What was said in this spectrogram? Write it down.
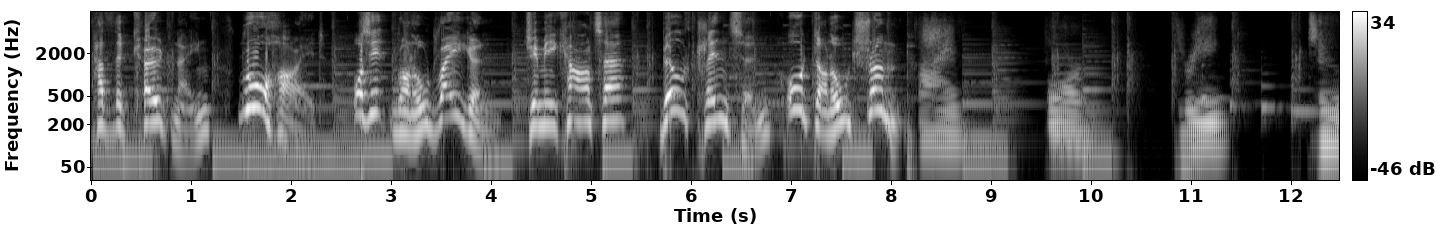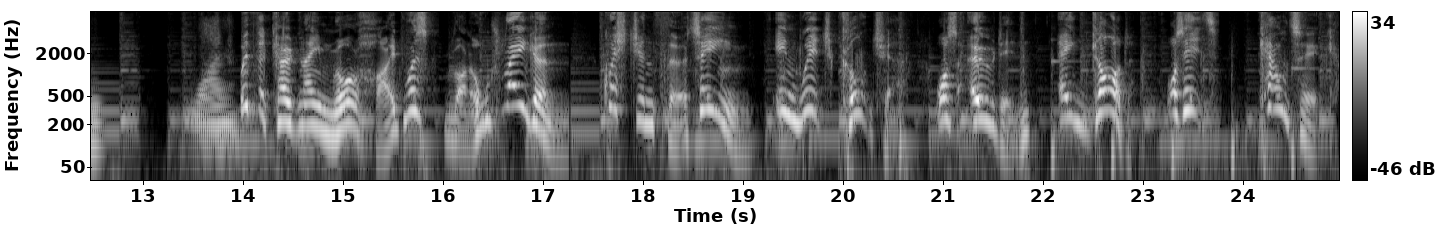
had the code name Rawhide? Was it Ronald Reagan, Jimmy Carter, Bill Clinton, or Donald Trump? Five, four, three, two, one. With the code name Rawhide was Ronald Reagan. Question 13. In which culture was Odin a god? Was it Celtic,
